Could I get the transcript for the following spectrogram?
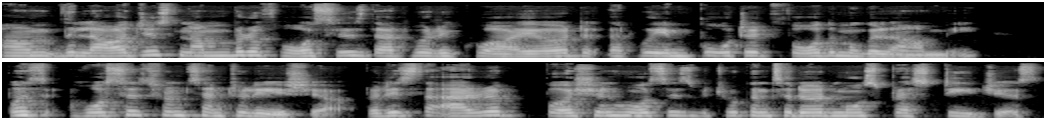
um, the largest number of horses that were required that were imported for the Mughal army was horses from Central Asia, but it's the Arab Persian horses which were considered most prestigious.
